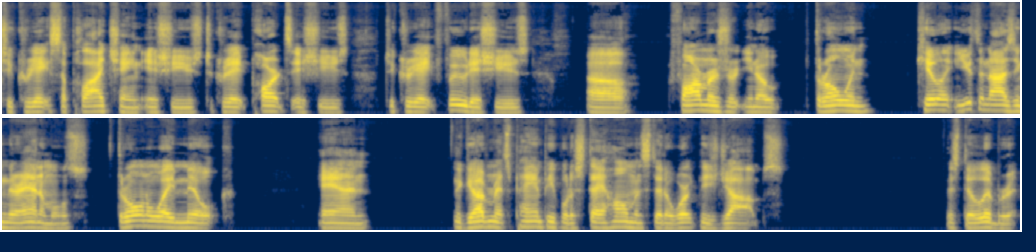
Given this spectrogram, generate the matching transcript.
to create supply chain issues, to create parts issues, to create food issues. Uh, farmers are, you know, throwing, killing, euthanizing their animals, throwing away milk, and the government's paying people to stay home instead of work these jobs. It's deliberate.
